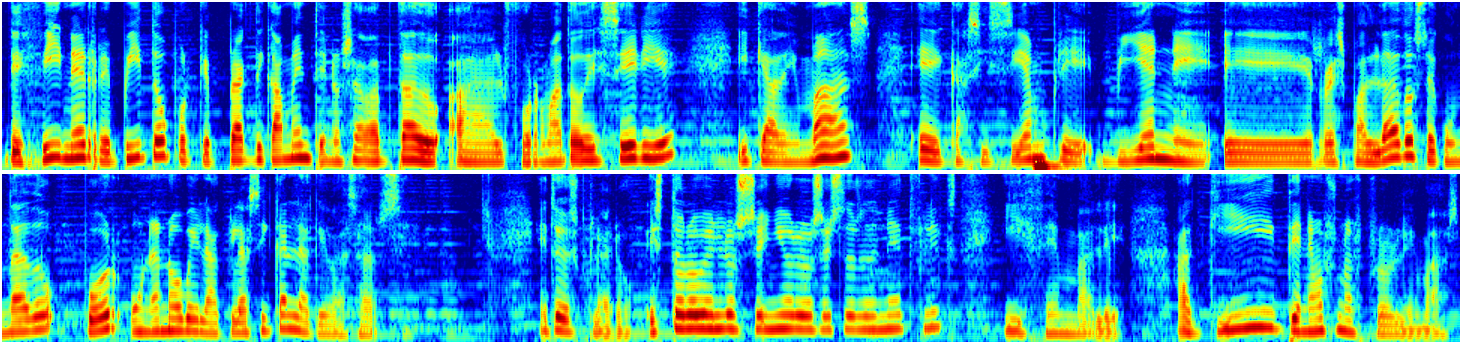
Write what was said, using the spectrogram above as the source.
de cine, repito, porque prácticamente no se ha adaptado al formato de serie y que además eh, casi siempre viene eh, respaldado, secundado por una novela clásica en la que basarse. Entonces, claro, esto lo ven los señoros estos de Netflix y dicen, vale, aquí tenemos unos problemas.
